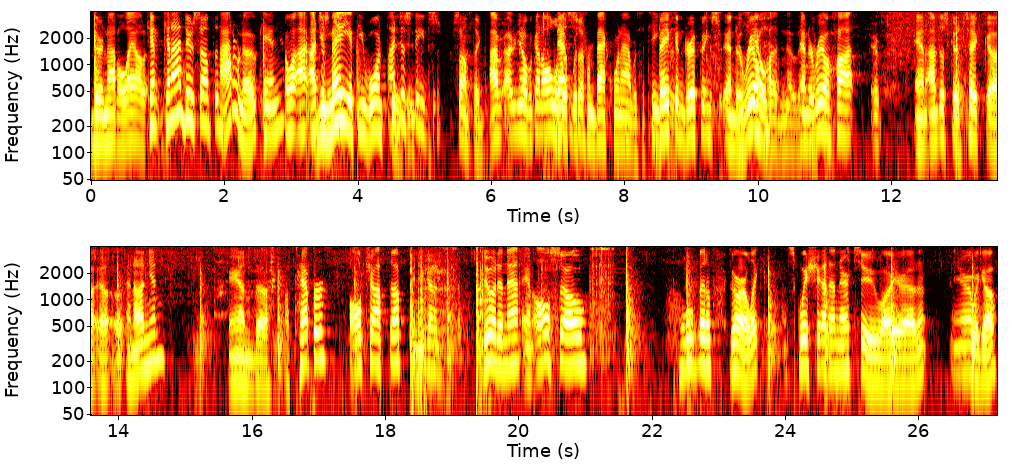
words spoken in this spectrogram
they're not allowed. Can Can I do something? I don't know, can you? Well, I, I just you may need, if you want to. I just need something. I, I, you know, we got all of That this was uh, from back when I was a teacher. bacon drippings, and they're He real still hot, doesn't know that and they're real hot. And I'm just going to take uh, uh, an onion and uh, a pepper, all chopped up, and you're going to do it in that, and also a little bit of garlic. Squish that in there too while you're at it. There we go.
